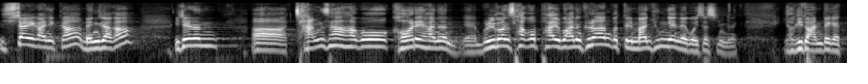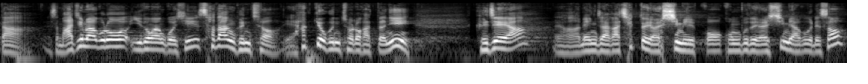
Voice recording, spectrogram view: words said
시장에 가니까 맹자가 이제는 어, 장사하고 거래하는 예, 물건 사고 팔고 하는 그러한 것들만 흉내 내고 있었습니다. 여기도 안 되겠다. 그래서 마지막으로 이동한 곳이 서당 근처, 예, 학교 근처로 갔더니 그제야 어, 맹자가 책도 열심히 읽고 공부도 열심히 하고 그래서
